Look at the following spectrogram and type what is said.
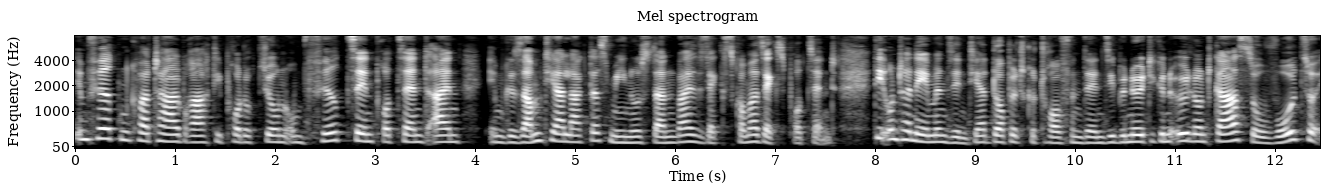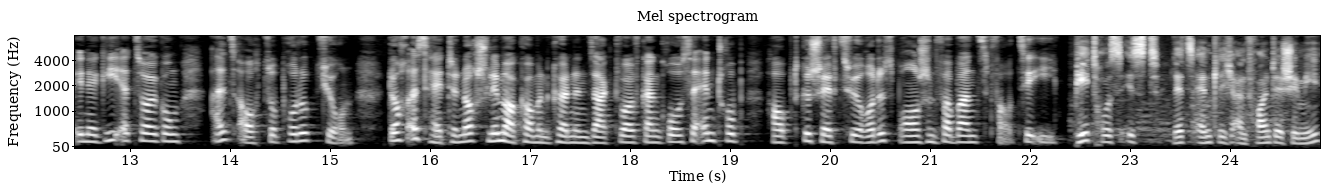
Im vierten Quartal brach die Produktion um 14 Prozent ein. Im Gesamtjahr lag das Minus dann bei 6,6 Prozent. Die Unternehmen sind ja doppelt getroffen, denn sie benötigen Öl und Gas sowohl zur Energieerzeugung als auch zur Produktion. Doch es hätte noch schlimmer kommen können, sagt Wolfgang Große-Entrup, Hauptgeschäftsführer des Branchenverbands VCI. Petrus ist letztendlich ein Freund der Chemie.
